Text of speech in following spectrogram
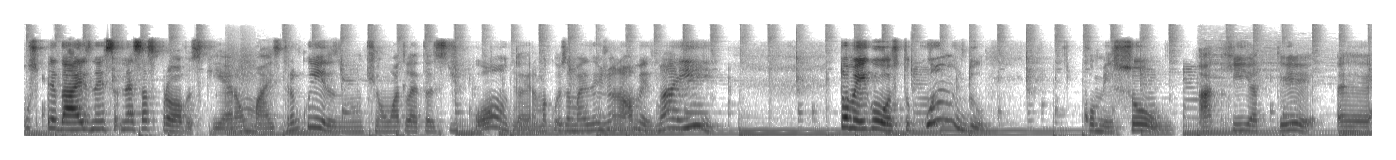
uns pedais nessa, nessas provas, que eram mais tranquilas, não tinham atletas de ponta, era uma coisa mais regional mesmo. Aí, tomei gosto. Quando começou aqui a ter é,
